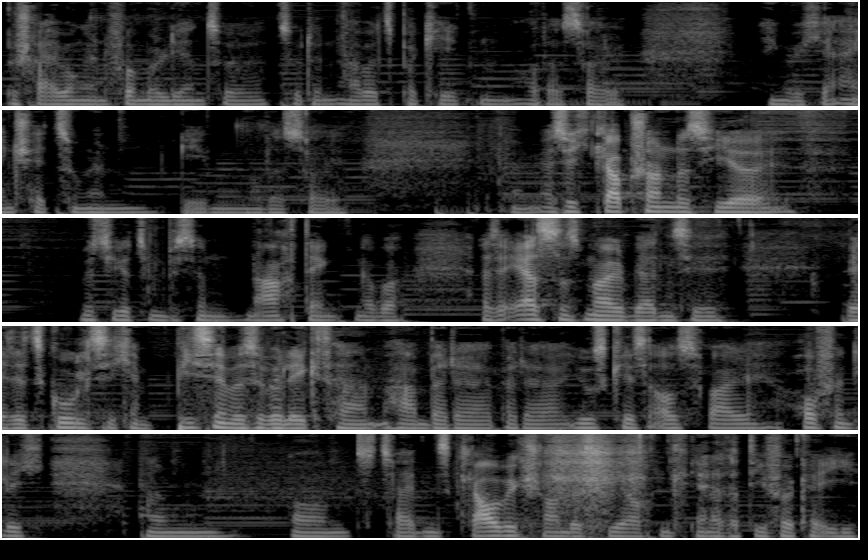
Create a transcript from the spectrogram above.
Beschreibungen formulieren zu, zu den Arbeitspaketen oder soll irgendwelche Einschätzungen geben oder soll. Ähm, also ich glaube schon, dass hier müsste ich jetzt ein bisschen nachdenken, aber also erstens mal werden sie wird jetzt Google sich ein bisschen was überlegt haben, haben bei der, bei der Use Case Auswahl, hoffentlich. Ähm, und zweitens glaube ich schon, dass hier auch mit generativer KI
